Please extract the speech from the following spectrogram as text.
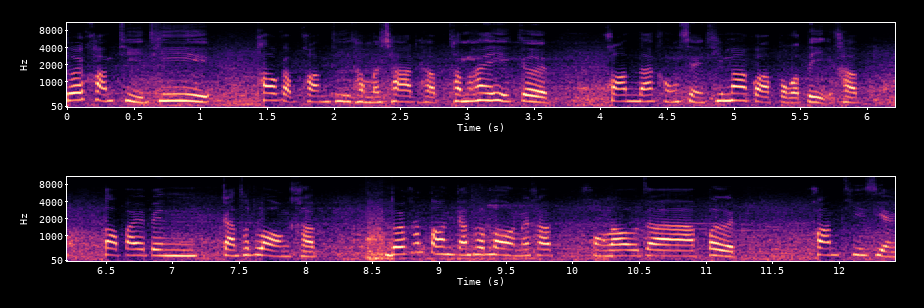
ด้วยความถี่ที่ เท่ากับความถี่ธรรมชาติครับทำให้เกิดความดังของเสียงที่มากกว่าปกติครับ ต่อไปเป็นการทดลองครับ โดยขั้นตอนการทดลองนะครับ ของเราจะเปิดความถี่เสียง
